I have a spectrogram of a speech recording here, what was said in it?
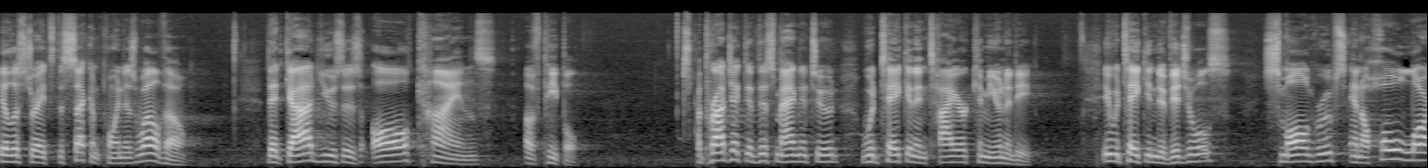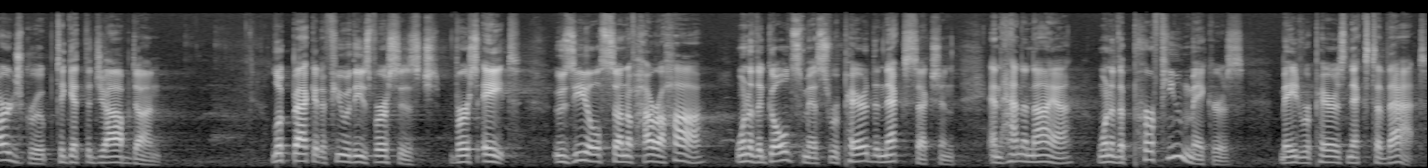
illustrates the second point as well, though that God uses all kinds of people. A project of this magnitude would take an entire community. It would take individuals, small groups, and a whole large group to get the job done. Look back at a few of these verses. Verse 8 Uzziel, son of Harahah, one of the goldsmiths, repaired the next section, and Hananiah, one of the perfume makers, made repairs next to that.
